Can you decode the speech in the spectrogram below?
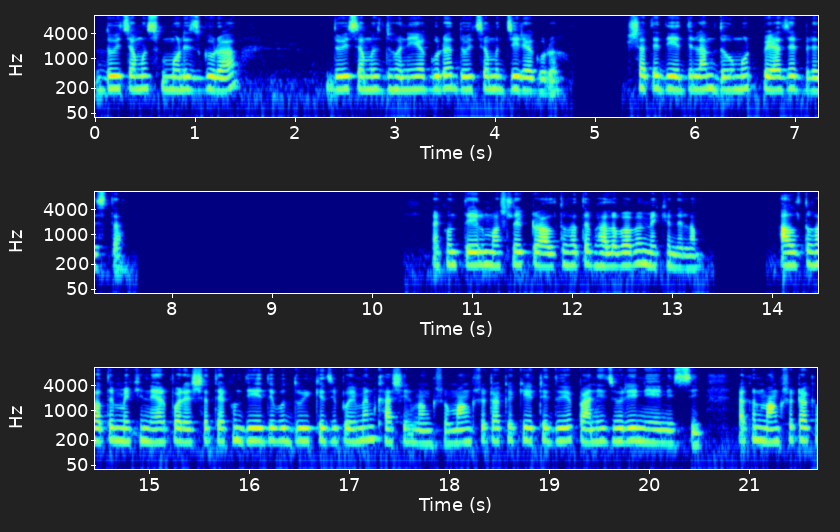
দুই চামচ মরিচ গুঁড়া দুই চামচ ধনিয়া গুঁড়া, দুই চামচ জিরা গুঁড়ো। সাথে দিয়ে দিলাম দু মুঠ পেঁয়াজের ব্রেস্তা। এখন তেল মশলা একটু আলতো হাতে ভালোভাবে মেখে নিলাম। আলতো হাতে মেখে নেওয়ার পর এর সাথে এখন দিয়ে দেবো দুই কেজি পরিমাণ খাসির মাংস। মাংসটাকে কেটে ধুয়ে পানি ঝরিয়ে নিয়ে নিচ্ছি। এখন মাংসটাকে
